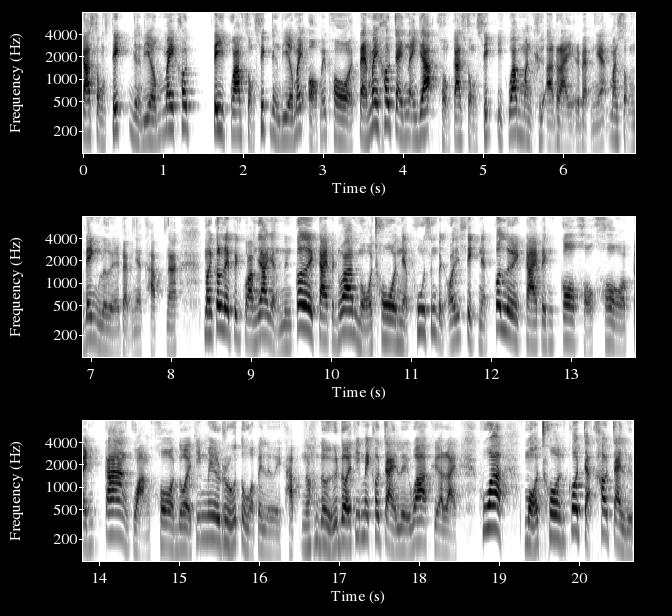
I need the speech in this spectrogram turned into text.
การส่งติ๊กอย่างเดียวไม่เข้า ตีความส่งซิกอย่างเดียวไม่ออกไม่พอ แต่ไม่เข้าใจนัยยะของการส่งซิกอีกว่ามันคืออะไรอะไรแบบนี้มันส่งเด้งเลยแบบนี้ครับนะมันก็เลยเป็นความยากอย่างหนึ่งก็เลยกลายเป็นว่าหมอโชนเนี่ยผู้ซึ่งเป็นออทิสติกเนี่ยก็เลยกลายเป็นกอขอคอเป็นก้างขวางคอโดยที่ไม่รู้ตัวไปเลยครับเนาะโดยโดยที่ไม่เข้าใจเลยว่าคืออะไร เพราะว่าหมอโชนก็จะเข้าใจหรือ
